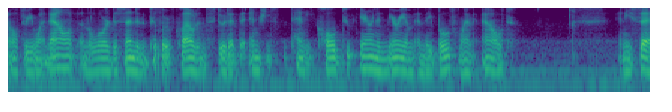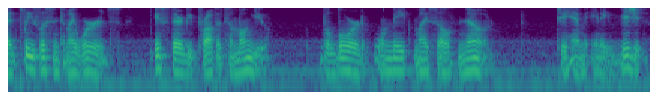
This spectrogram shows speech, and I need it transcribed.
And all three went out, and the Lord descended in a pillar of cloud and stood at the entrance of the tent. He called to Aaron and Miriam, and they both went out. And he said, Please listen to my words. If there be prophets among you, the Lord will make myself known to him in a vision.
